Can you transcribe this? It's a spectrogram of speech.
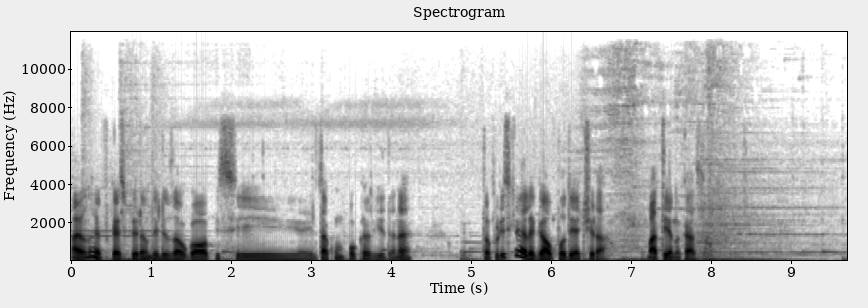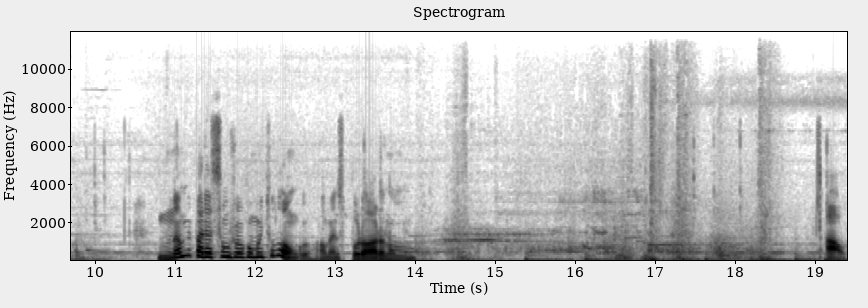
Ah, eu não ia ficar esperando ele usar o golpe se ele tá com pouca vida, né? Então por isso que é legal poder atirar. Bater, no caso. Não me parece um jogo muito longo. Ao menos por hora não... Au.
